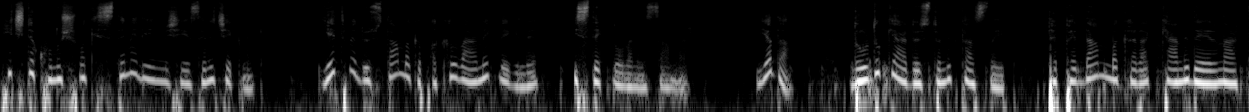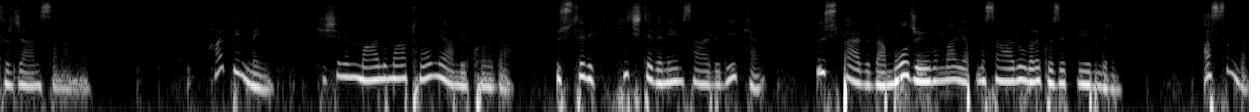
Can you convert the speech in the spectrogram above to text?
hiç de konuşmak istemediğin bir şeye seni çekmek, yetmedi üstten bakıp akıl vermekle ilgili istekli olan insanlar. Ya da durduk yerde üstünlük taslayıp tepeden bakarak kendi değerini arttıracağını sananlar. Had bilmeyi, kişinin malumat olmayan bir konuda, üstelik hiç de deneyim sahibi değilken, üst perdeden bolca yorumlar yapması hali olarak özetleyebilirim. Aslında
